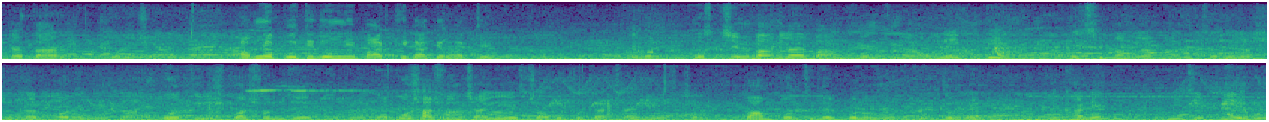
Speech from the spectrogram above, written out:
এটা তার পরিচয়। আপনার প্রতিদ্বন্দ্বী প্রার্থী কাকে ভাবছেন? দেখুন পশ্চিমবাংলায় বামপন্থীরা অনেক দিন পশ্চিমবাংলার মানুষ তাদেররা স্বীকার করেন পঁয়ত্রিশ বছর যে অপশাসন চালিয়ে এসছে অপপ্রচার চালিয়ে এসছে বামপন্থীদের কোনো অস্তিত্ব নেই। এখানে বিজেপি এবং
